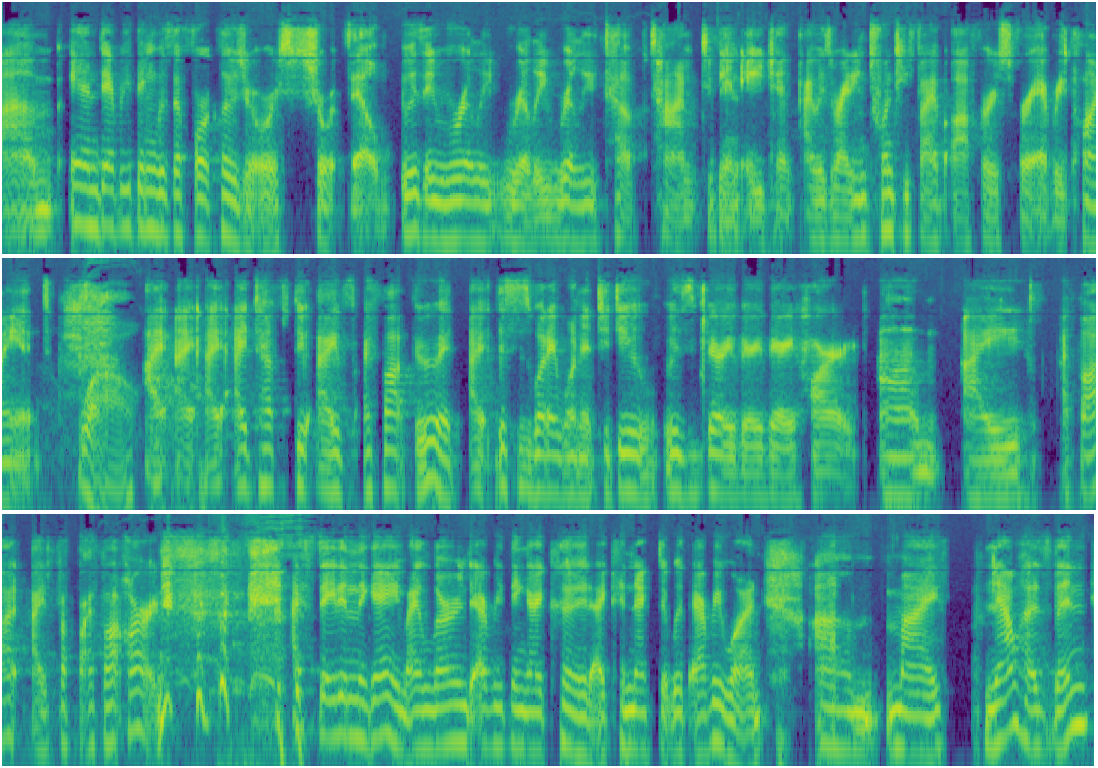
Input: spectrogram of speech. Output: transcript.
Um, and everything was a foreclosure or a short sale. It was a really, really, really tough time to be an agent. I was writing 25 offers for every client. Wow. I, I, I, I tough through, I, I fought through it. I, this is what I wanted to do. It was very, very, very hard. Um, I I fought I, I fought hard. I stayed in the game. I learned everything I could. I connected with everyone. Um, my now husband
